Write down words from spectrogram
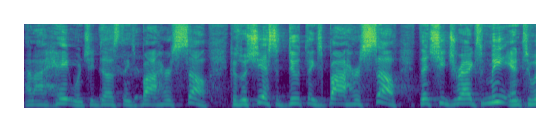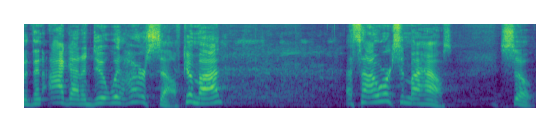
And I hate when she does things by herself. Because when she has to do things by herself, then she drags me into it. Then I gotta do it with herself. Come on. That's how it works in my house. So,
